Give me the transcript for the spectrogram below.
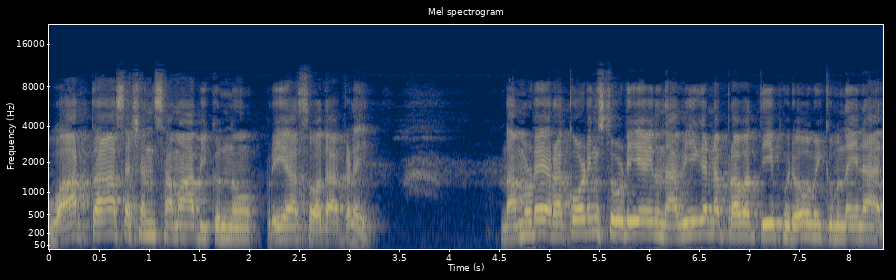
വാർത്താ സെഷൻ സമാപിക്കുന്നു. പ്രിയ ശ്രോതാക്കളെ നമ്മുടെ റെക്കോർഡിംഗ് സ്റ്റുഡിയോയിൽ നവീകരണ പ്രവൃത്തി പുരോഗമിക്കുന്നതിനാൽ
